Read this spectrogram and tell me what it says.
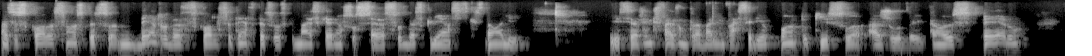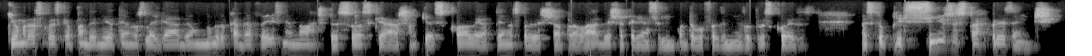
as escolas são as pessoas, dentro das escolas você tem as pessoas que mais querem o sucesso das crianças que estão ali. E se a gente faz um trabalho em parceria, quanto que isso ajuda? Então eu espero que uma das coisas que a pandemia tem nos legado é um número cada vez menor de pessoas que acham que a escola é apenas para deixar para lá, deixa a criança ali enquanto eu vou fazer minhas outras coisas, mas que eu preciso estar presente.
